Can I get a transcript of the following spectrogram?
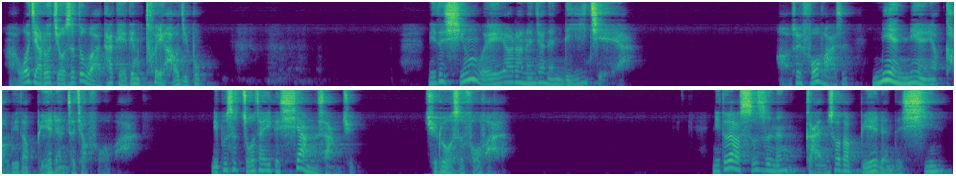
啊，我假如九十度啊，他铁定退好几步。你的行为要让人家能理解呀，啊所以佛法是念念要考虑到别人，这叫佛法。你不是着在一个相上去，去落实佛法了。你都要时时能感受到别人的心，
